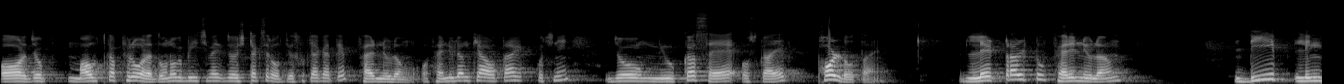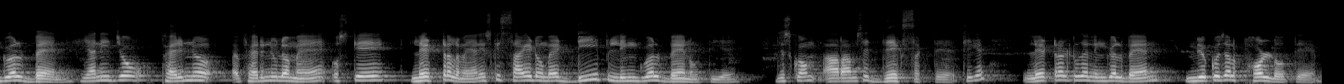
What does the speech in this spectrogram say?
और जो माउथ का फ्लोर है दोनों के बीच में जो स्ट्रक्चर होती है, उसको क्या कहते हैं? फेरन्यूलम और फेरन्यूलम क्या होता है? कुछ नहीं, जो म्यूकस है, उसका एक फोल्ड होता है। Lateral to frenulum deep lingual vein यानी जो फेरिनो फेरिनुलम है, उसके लेटरल में, यानी उसकी साइडों में डीप लिंगुअल बैन होती है, जिसको हम आराम से देख सकते हैं, ठीक है? Lateral to the lingual vein mucosal fold होते हैं।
